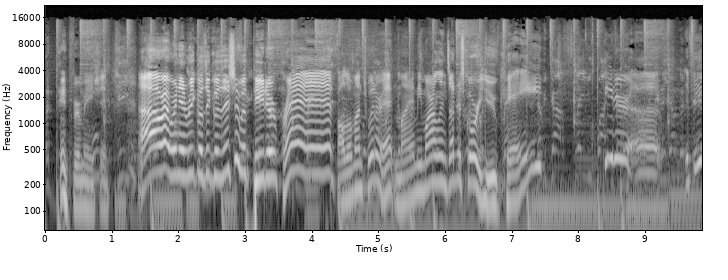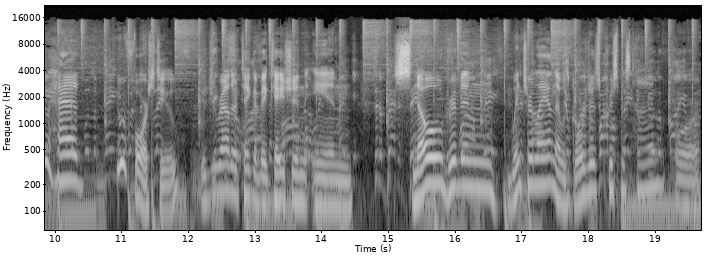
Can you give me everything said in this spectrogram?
information. All right, we're in Enrico's Inquisition with Peter Pratt. Follow him on Twitter at Miami Marlins underscore UK. Peter, uh, if you had, you were forced to, would you rather take a vacation in snow-driven winterland that was gorgeous Christmas time, or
